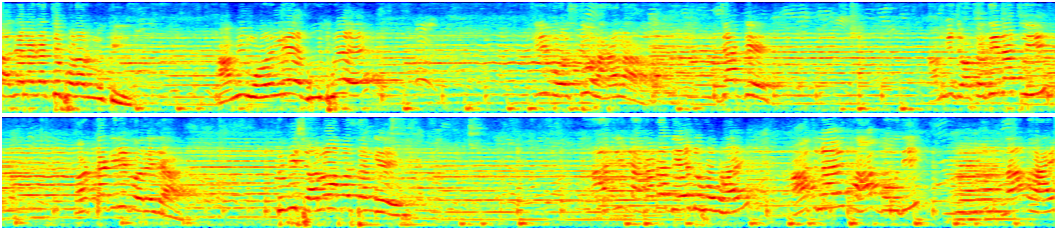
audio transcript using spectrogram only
কাজে লাগাচ্ছে পড়ার মুখী। আমি মরলে বুঝবে কি বস্তু হারালাম। যাকে আমি যতদিন আছি হট্টাগিরি করে যা। তুমি চলো আমার সঙ্গে। আজই টাকাটা দিয়ে দেবো ভাই। আজ নয় থাক বৌদি। না ভাই,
